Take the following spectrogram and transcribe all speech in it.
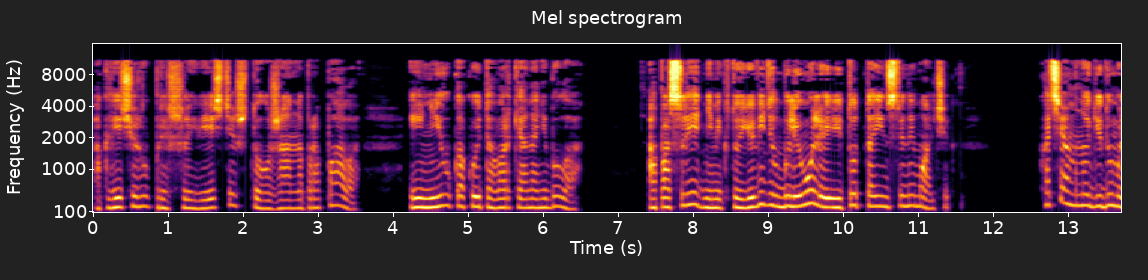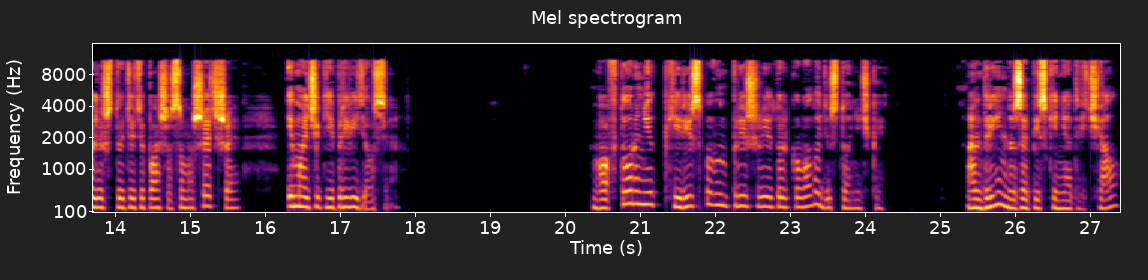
А к вечеру пришли вести, что Жанна пропала и ни у какой товарки она не была. А последними, кто ее видел, были Оля и тот таинственный мальчик. Хотя многие думали, что тетя Паша сумасшедшая, и мальчик ей привиделся. Во вторник к Кирисповым пришли только Володя с Тонечкой. Андрей на записки не отвечал.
